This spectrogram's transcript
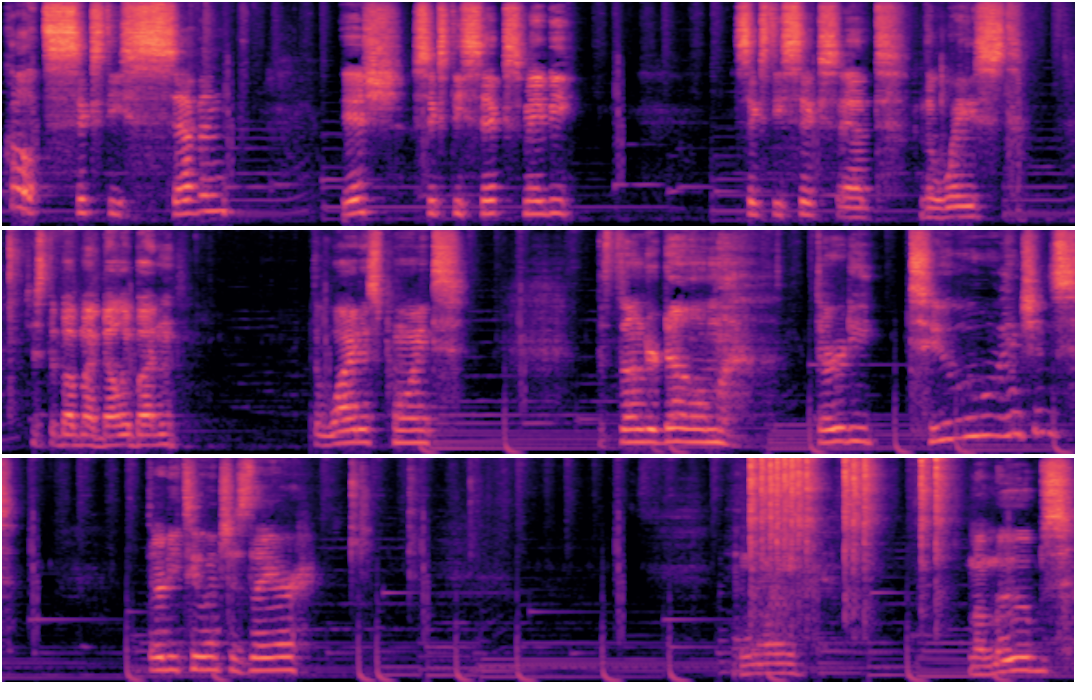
call it 67-ish, 66 maybe. 66 at the waist, just above my belly button. The widest point, the Thunderdome, 32 inches. 32 inches there. And then my moobs,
